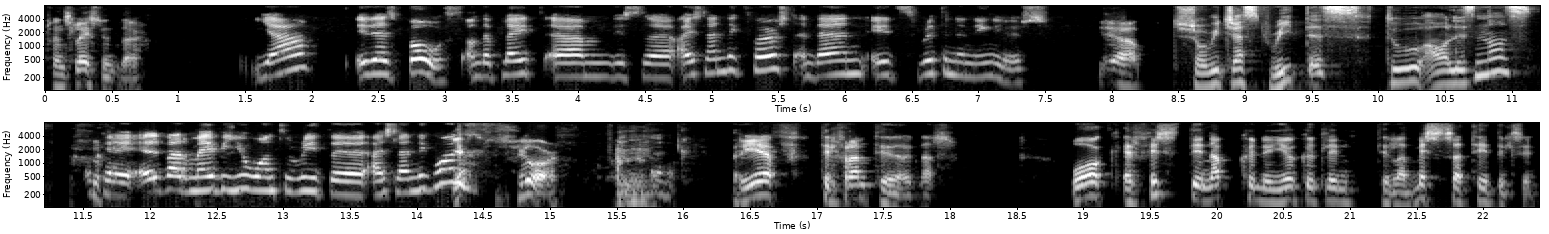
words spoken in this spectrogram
translation there. Yeah, it has both. On the plate um, is uh, Icelandic first, and then it's written in English. Yeah. Shall we just read this to our listeners? Okay, Elvar, maybe you want to read the Icelandic one? Yeah, sure. Bréf til framtíðarinnar. Og er fyrsti nafnkunni jökullin til að missa titil sinn.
